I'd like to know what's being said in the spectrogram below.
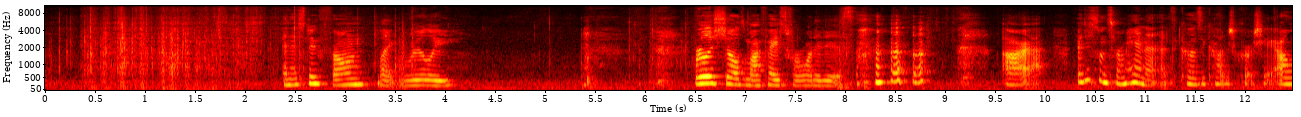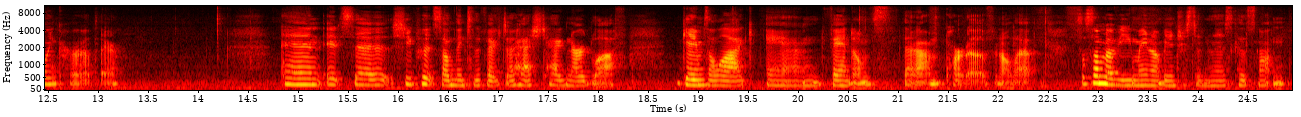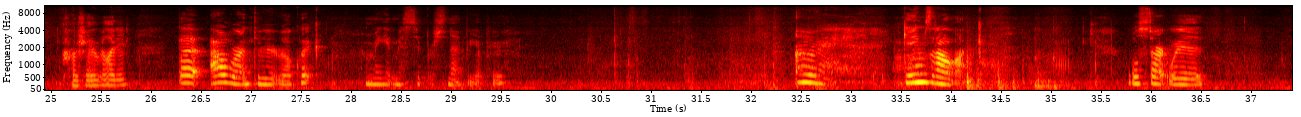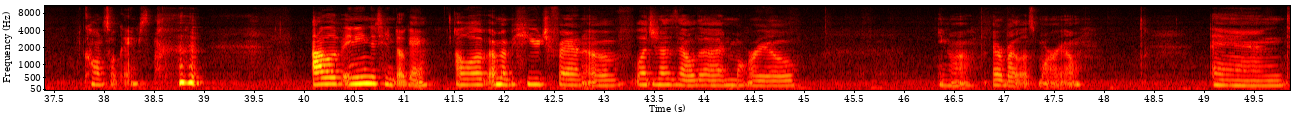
And this new phone, like, really Really shows my face for what it is. Alright. This one's from Hannah at the Cozy Cottage Crochet. I'll link her up there. And it says, she put something to the effect of hashtag nerd life, games alike, and fandoms that I'm part of and all that. So some of you may not be interested in this because it's not crochet related. But I'll run through it real quick. Let me get my super snappy up here. Alright. Games that I like. We'll start with console games. I love any Nintendo game. I love, I'm a huge fan of Legend of Zelda and Mario. You know, everybody loves Mario. And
